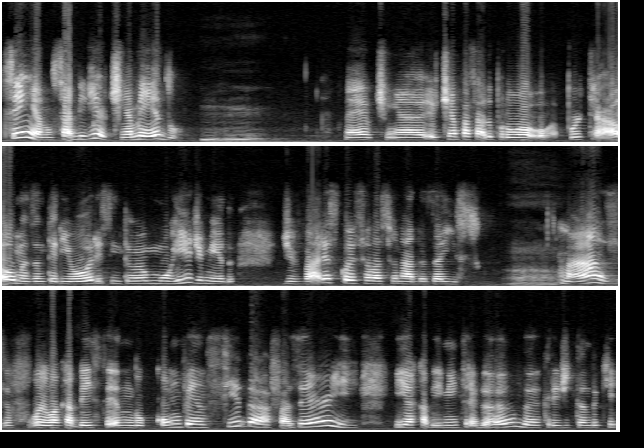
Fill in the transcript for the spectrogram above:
Sim, eu não sabia, eu tinha medo. Uhum né? Eu tinha, eu tinha passado por, por traumas anteriores, então eu morria de medo de várias coisas relacionadas a isso. Aham. Mas eu, eu acabei sendo convencida a fazer e, e acabei me entregando, acreditando que.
